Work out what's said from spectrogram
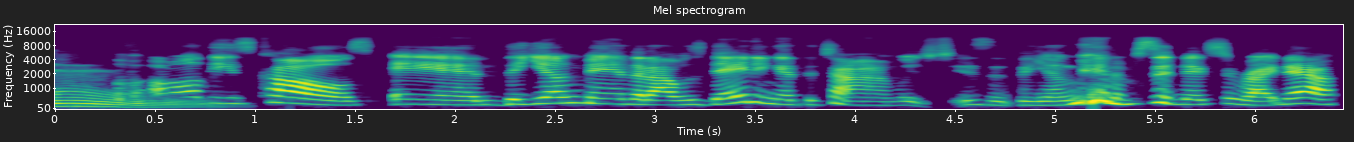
ooh. of all these calls. And the young man that I was dating at the time, which isn't the young man I'm sitting next to right now,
